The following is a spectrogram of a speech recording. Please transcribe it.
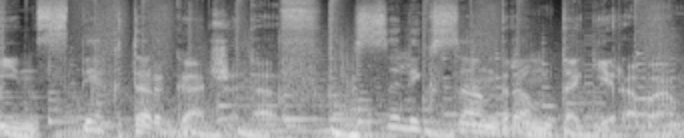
Инспектор гаджетов с Александром Тагировым.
